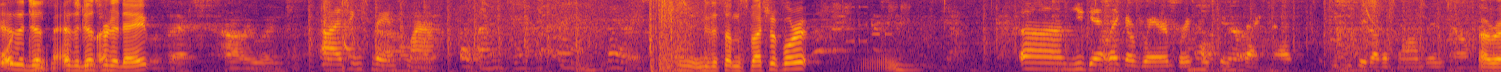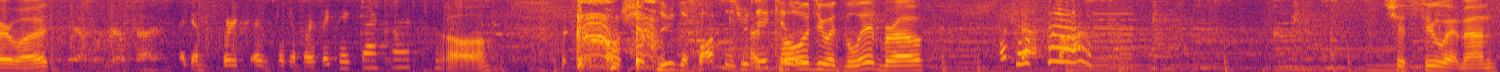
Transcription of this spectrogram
Is it just is it just for today? That's Hollywood. Uh, I think today and tomorrow. Is there something special for it? Um, you get like a rare birthday cake backpack. if You complete all the challenges. A rare what? Like a birth, like a birthday cake backpack. Oh, Oh shit, dude, the boss is ridiculous. I told you it's lit, bro. What the fuck? Shit's too lit, man.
